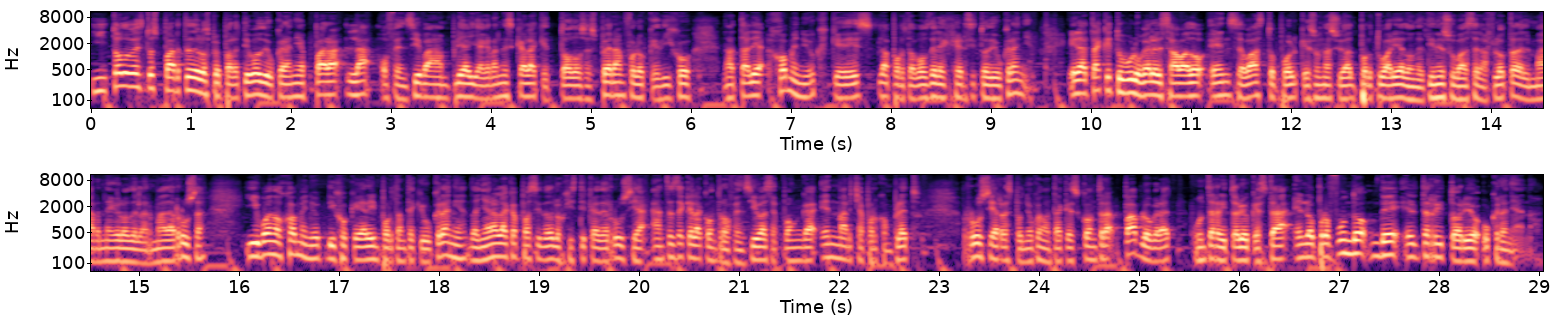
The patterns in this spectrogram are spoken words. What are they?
y todo esto es parte de los preparativos de Ucrania para la ofensiva amplia y a gran escala que todos esperan, fue lo que dijo Natalia Homeniuk, que es la portavoz del ejército de Ucrania. El ataque tuvo lugar el sábado en Sebastopol, que es una ciudad portuaria donde tiene su base la flota del Mar Negro de la Armada rusa. Y bueno, Homeniuk dijo que era importante que Ucrania dañara la capacidad logística de Rusia antes de que la contraofensiva se ponga en marcha por completo. Rusia respondió con ataques contra Pavlograd, un territorio que está en lo profundo del territorio ucraniano.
